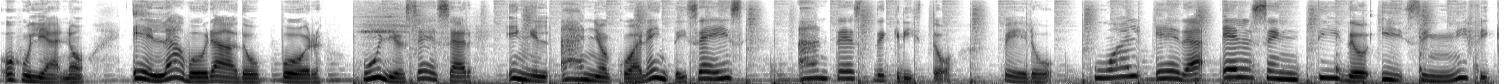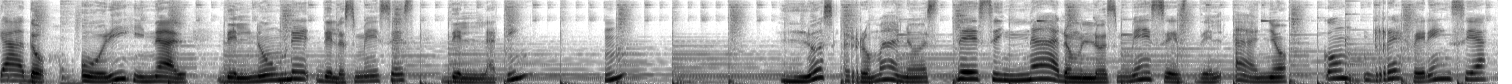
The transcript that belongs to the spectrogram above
o juliano elaborado por Julio César en el año 46 antes de Cristo. Pero, ¿cuál era el sentido y significado original del nombre de los meses del latín? ¿Mm? Los romanos designaron los meses del año con referencia a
